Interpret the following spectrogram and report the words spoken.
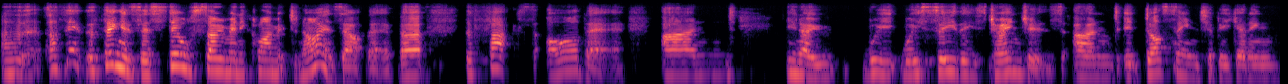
I think the thing is, there's still so many climate deniers out there, but the facts are there, and you know we we see these changes, and it does seem to be getting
